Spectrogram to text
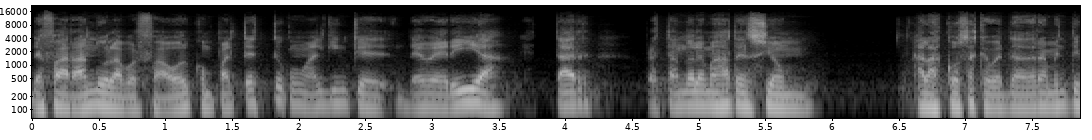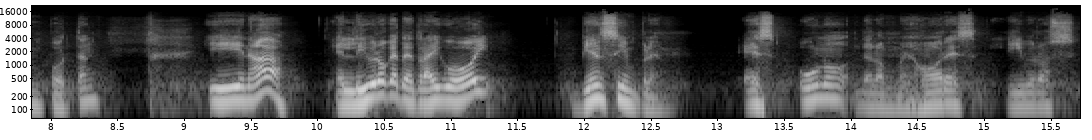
de farándula, por favor. Comparte esto con alguien que debería estar prestándole más atención a las cosas que verdaderamente importan. Y nada, el libro que te traigo hoy, bien simple, es uno de los mejores libros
